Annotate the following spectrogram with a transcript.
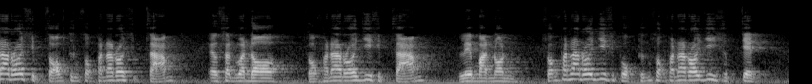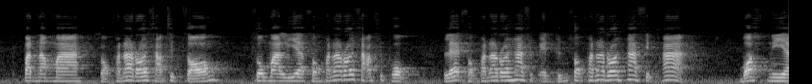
2512 ถึง 2513 เอลซัลวาดอร์ 2523 เลบานอน 2526 ถึง 2527ปานามา 2532 โซมาเลีย 2536 และ 2551 ถึง 2555 บอสเนีย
